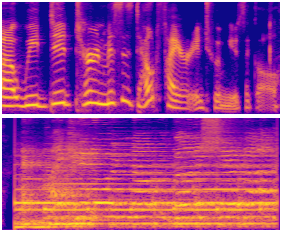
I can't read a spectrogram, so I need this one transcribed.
Uh, we did turn Mrs. Doubtfire into a musical. Like it or not, we're gonna share that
